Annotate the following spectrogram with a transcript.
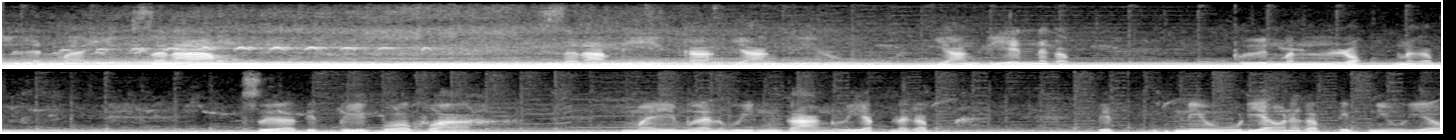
เลือนมาอีกสนาม สนามนี้กะยางที่รูยางที่เย็นนะครับผืนมันรกนะครับ เสื้อติดปีกบอกว่า ไม่เมื่อนวินต่างเรียบนะครับ นิ้วเดียวนะครับ ติดนิ้วเดียว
